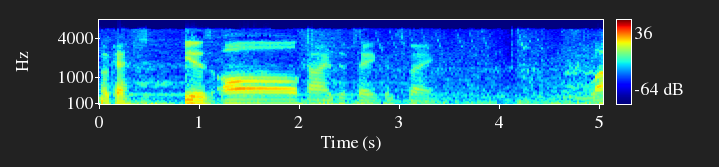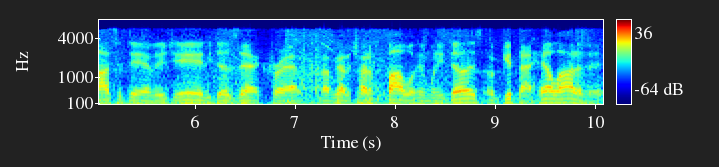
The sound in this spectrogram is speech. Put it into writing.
Okay. He is all kinds of tank and spank. Lots of damage, and he does that crap. And I've got to try to follow him when he does. Oh, get the hell out of it.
